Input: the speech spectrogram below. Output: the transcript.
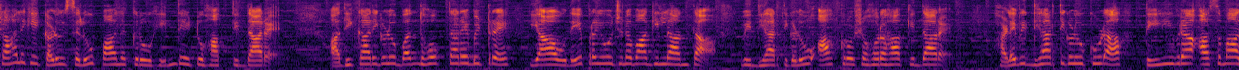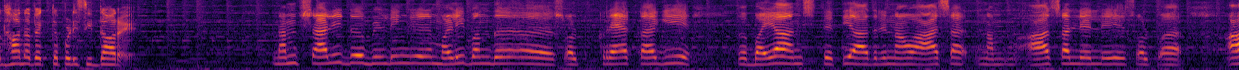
ಶಾಲೆಗೆ ಕಳುಹಿಸಲು ಪಾಲಕರು ಹಿಂದೇಟು ಹಾಕ್ತಿದ್ದಾರೆ. ಅಧಿಕಾರಿಗಳು ಬಂದು ಹೋಗ್ತಾರೆ ಬಿಟ್ರೆ ಯಾವುದೇ ಪ್ರಯೋಜನವಾಗಿಲ್ಲ ಅಂತ ವಿದ್ಯಾರ್ಥಿಗಳು ಆಕ್ರೋಶ ಹೊರಹಾಕಿದ್ದಾರೆ. ಹಳೆ ವಿದ್ಯಾರ್ಥಿಗಳು ಕೂಡ ತೀವ್ರ ಅಸಮಾಧಾನ ವ್ಯಕ್ತಪಡಿಸಿದ್ದಾರೆ. ನಮ್ಮ ಶಾಲಿದು ಬಿಲ್ಡಿಂಗ್ ಮಳೆ ಬಂದು ಸ್ವಲ್ಪ ಕ್ರ್ಯಾಕ್ ಆಗಿ ಭಯ ಅನಿಸ್ತೈತಿ. ಆದರೆ ನಾವು ಆ ನಮ್ಮ ಆ ಶಾಲೆಯಲ್ಲಿ ಸ್ವಲ್ಪ, ಆ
